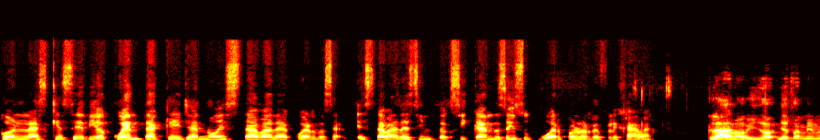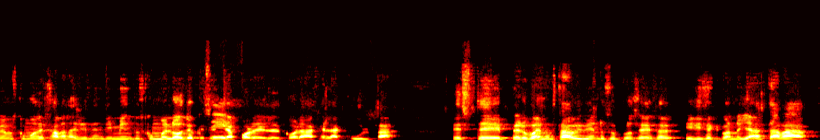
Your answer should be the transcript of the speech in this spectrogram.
con las que se dio cuenta que ella no estaba de acuerdo, o sea, estaba desintoxicándose y su cuerpo lo reflejaba. Claro, y ya, también vemos cómo dejaba salir sentimientos como el odio que sentía por él, el coraje, la culpa, este, pero bueno, estaba viviendo su proceso y dice que cuando ya estaba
